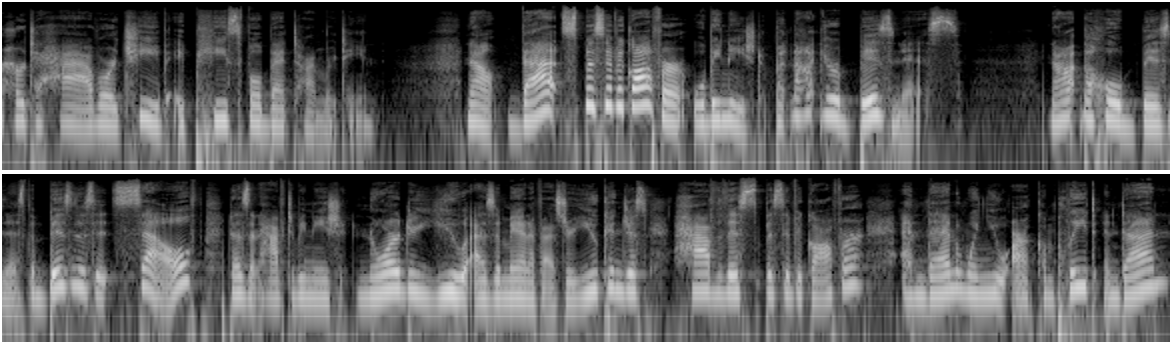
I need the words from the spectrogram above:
her to have or achieve a peaceful bedtime routine. Now, that specific offer will be niched, but not your business. not the whole business. The business itself doesn't have to be niche, nor do you as a manifestor. You can just have this specific offer, and then when you are complete and done,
